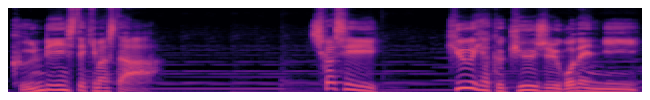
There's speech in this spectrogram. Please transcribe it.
君臨してきました。しかし、995年に、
